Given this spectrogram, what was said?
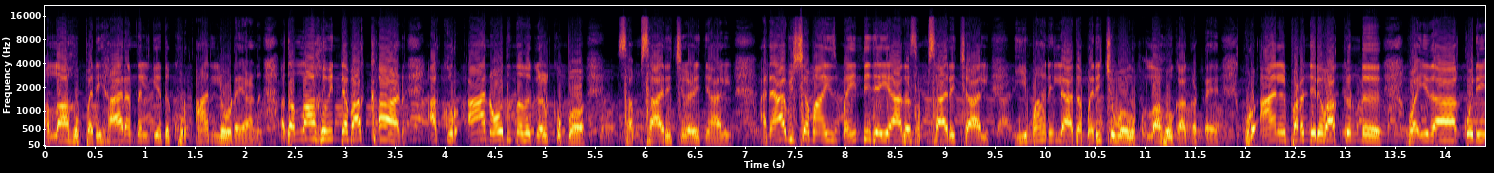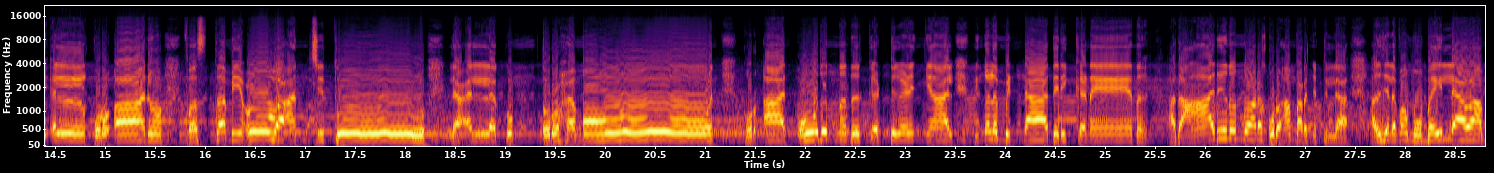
അള്ളാഹു പരിഹാരം നൽകിയത് ഖുർആാനിലൂടെയാണ്. അത് അള്ളാഹുവിന്റെ വാക്കാണ്. ആ ഖുർആൻ ഓതുന്നത് കേൾക്കുമ്പോൾ സംസാരിച്ചു കഴിഞ്ഞാൽ അനാവശ്യമായി മൈൻഡ് ചെയ്യാതെ സംസാരിച്ചാൽ ഈമാനില്ലാതെ മരിച്ചു പോകും. അള്ളാഹു കാക്കട്ടെ. ഖുർആനിൽ പറഞ്ഞൊരു വാക്കുണ്ട് ഖുർആൻ ഓതുന്നത് കേട്ടുകഴിഞ്ഞാൽ നിങ്ങൾ മിണ്ടാതിരിക്കണേന്ന്. അത് ആരെന്നൊന്നും അവിടെ ഖുർആൻ പറഞ്ഞിട്ടില്ല. അത് ചിലപ്പോൾ മൊബൈലിലാവാം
